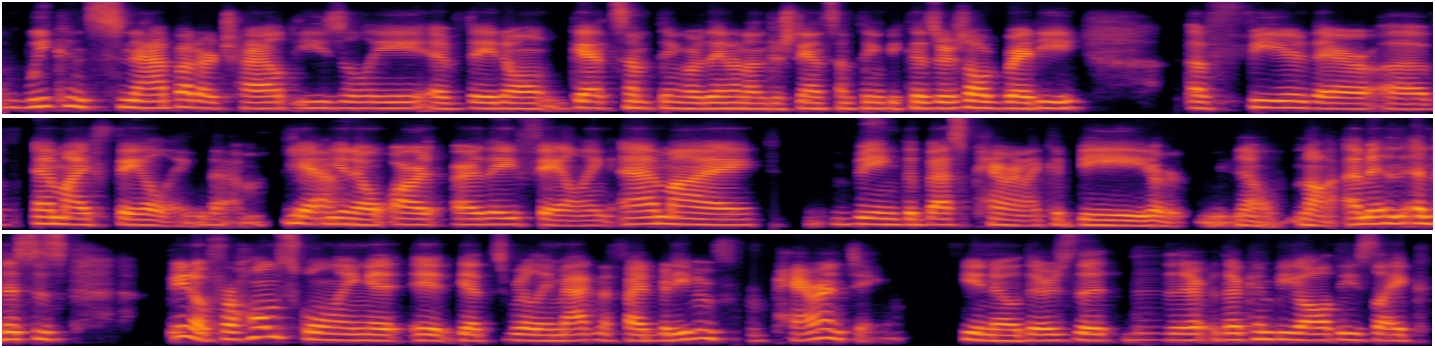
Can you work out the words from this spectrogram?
we can snap at our child easily if they don't get something or they don't understand something because there's already a fear there of am I failing them? Yeah. you know are are they failing am i being the best parent i could be or you know not i mean and this is you know for homeschooling it, it gets really magnified but even for parenting you know there's the there, there can be all these like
